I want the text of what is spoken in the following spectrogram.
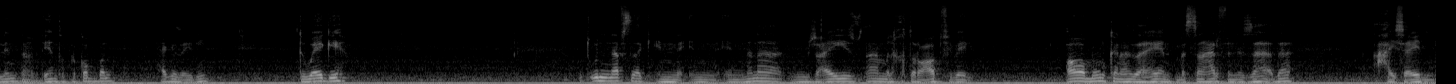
ان أنت مبدئيا تتقبل حاجة زي دي تواجه وتقول لنفسك إن إن إن أنا مش عايز أعمل اختراعات في بالي. آه ممكن أنا زهقان بس أنا عارف إن الزهق ده هيساعدني.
